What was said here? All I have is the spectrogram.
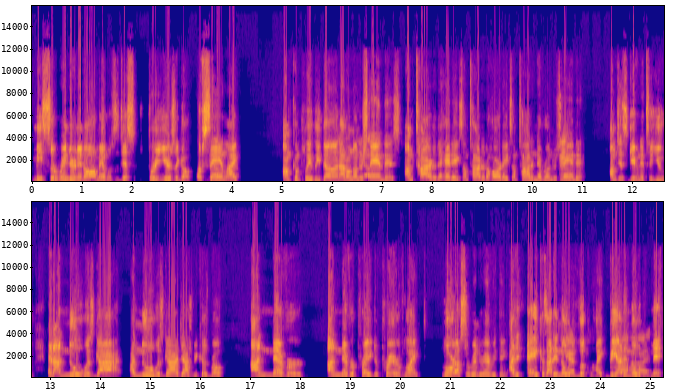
me surrendering and all, man, was just three years ago of saying like. I'm completely done. I don't understand this. I'm tired of the headaches. I'm tired of the heartaches. I'm tired of never hmm. understanding. I'm just giving it to you. And I knew it was God. I knew it was God, Josh, because bro, I never, I never prayed the prayer of like, Lord, I surrender everything. I didn't A, because I didn't know yeah. what it looked like. B, I didn't know what it meant.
